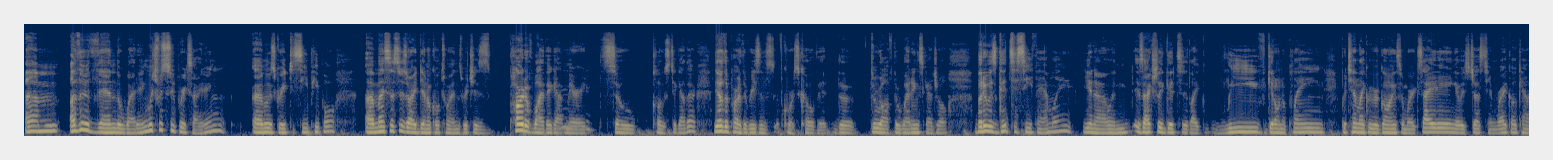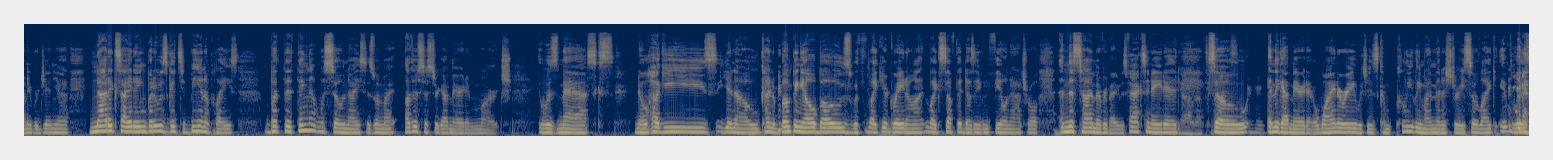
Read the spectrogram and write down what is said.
Um, other than the wedding, which was super exciting, um, it was great to see people. Uh, my sisters are identical twins, which is part of why they got married so close together. The other part of the reason is, of course, COVID. The threw off the wedding schedule, but it was good to see family, you know, and it's actually good to like leave, get on a plane, pretend like we were going somewhere exciting. It was just in Henrico County, Virginia. Not exciting, but it was good to be in a place. But the thing that was so nice is when my other sister got married in March, it was masks, no huggies, you know, kind of bumping elbows with like your great aunt, like stuff that doesn't even feel natural. And this time everybody was vaccinated. Oh, that's So, mm-hmm. and they got married at a winery, which is completely my ministry. So, like, it was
